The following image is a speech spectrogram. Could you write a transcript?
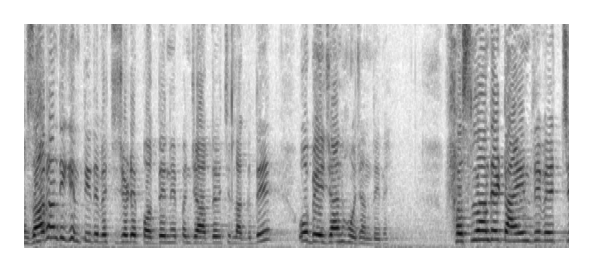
ਹਜ਼ਾਰਾਂ ਦੀ ਗਿਣਤੀ ਦੇ ਵਿੱਚ ਜਿਹੜੇ ਪੌਦੇ ਨੇ ਪੰਜਾਬ ਦੇ ਵਿੱਚ ਲੱਗਦੇ, ਉਹ ਬੇਜਾਨ ਹੋ ਜਾਂਦੇ ਨੇ। ਫਸਲਾਂ ਦੇ ਟਾਈਮ ਦੇ ਵਿੱਚ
